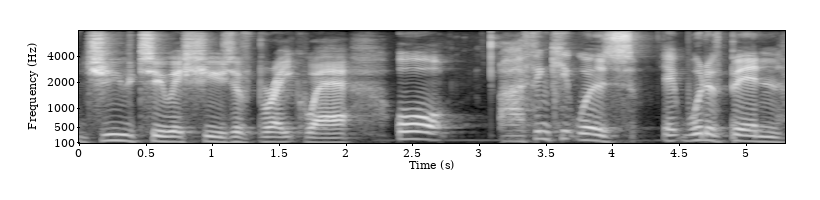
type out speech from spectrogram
due to issues of brake wear, or I think it was it would have been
